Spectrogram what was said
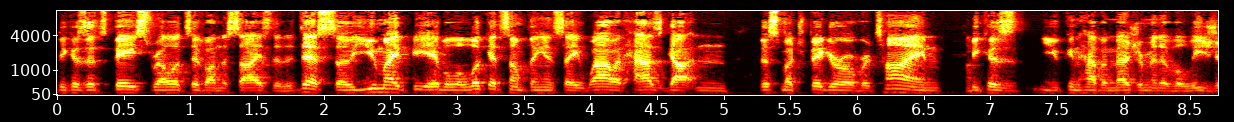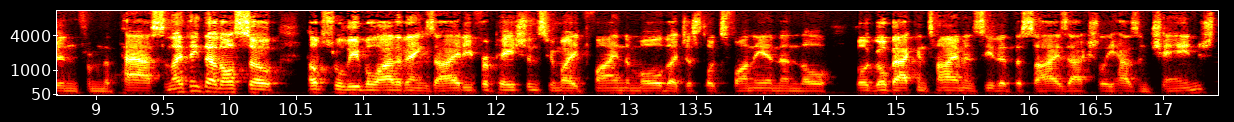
because it's based relative on the size of the disc. So you might be able to look at something and say, wow, it has gotten this much bigger over time because you can have a measurement of a lesion from the past. And I think that also helps relieve a lot of anxiety for patients who might find a mole that just looks funny and then they'll they'll go back in time and see that the size actually hasn't changed.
